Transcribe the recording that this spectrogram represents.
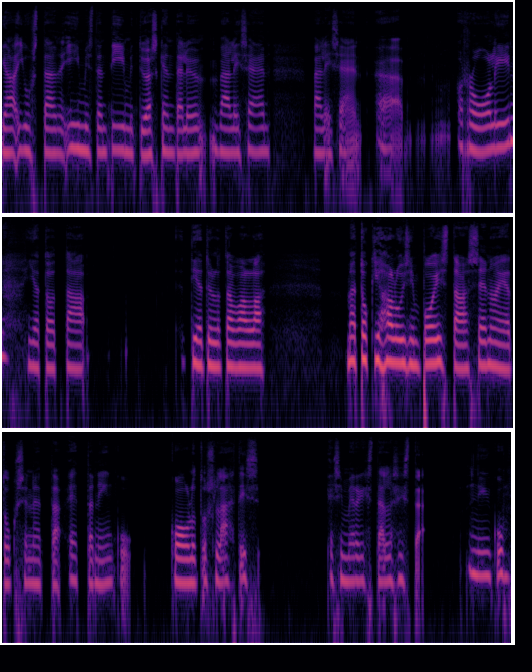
ja just tämän ihmisten tiimityöskentelyn väliseen, väliseen ää, rooliin. Ja tota, tietyllä tavalla mä toki haluaisin poistaa sen ajatuksen, että, että niin kuin koulutus lähtisi esimerkiksi tällaisista niin kuin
